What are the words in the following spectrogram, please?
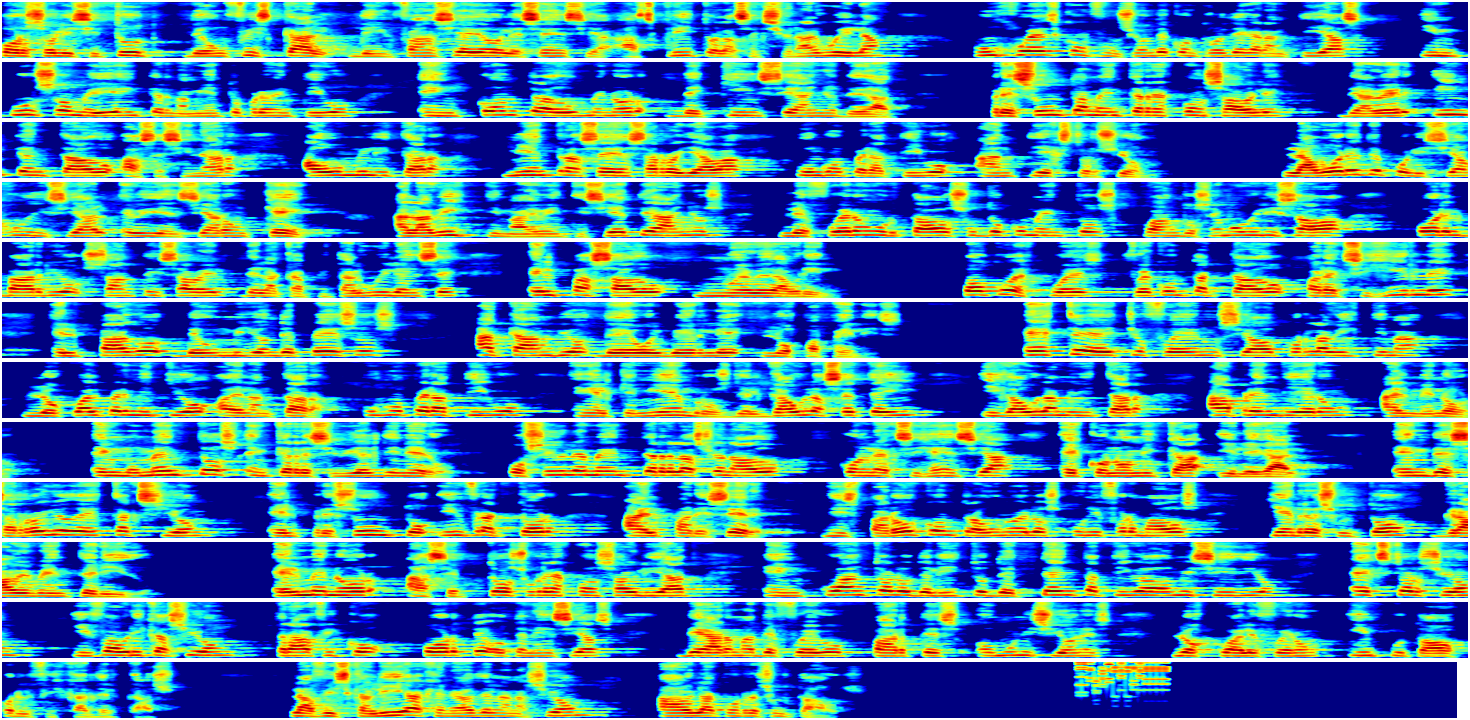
Por solicitud de un fiscal de infancia y adolescencia adscrito a la seccional Huila, un juez con función de control de garantías impuso medida de internamiento preventivo en contra de un menor de 15 años de edad, presuntamente responsable de haber intentado asesinar a un militar mientras se desarrollaba un operativo anti-extorsión. Labores de policía judicial evidenciaron que a la víctima de 27 años le fueron hurtados sus documentos cuando se movilizaba por el barrio Santa Isabel de la capital huilense el pasado 9 de abril. Poco después fue contactado para exigirle el pago de un millón de pesos a cambio de devolverle los papeles. Este hecho fue denunciado por la víctima, lo cual permitió adelantar un operativo en el que miembros del Gaula CTI y Gaula Militar aprendieron al menor en momentos en que recibía el dinero, posiblemente relacionado con la exigencia económica ilegal. En desarrollo de esta acción, el presunto infractor, al parecer, disparó contra uno de los uniformados, quien resultó gravemente herido. El menor aceptó su responsabilidad en cuanto a los delitos de tentativa de homicidio, extorsión y fabricación, tráfico, porte o tenencias de armas de fuego, partes o municiones, los cuales fueron imputados por el fiscal del caso. La Fiscalía General de la Nación habla con resultados.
